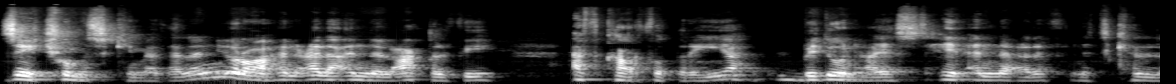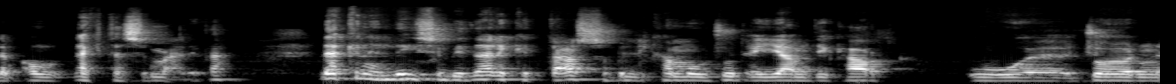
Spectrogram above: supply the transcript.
زي تشومسكي مثلا يراهن على أن العقل فيه أفكار فطرية. بدونها يستحيل أن نعرف نتكلم أو نكتسب معرفة. لكن ليس بذلك التعصب اللي كان موجود أيام ديكارت وجون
